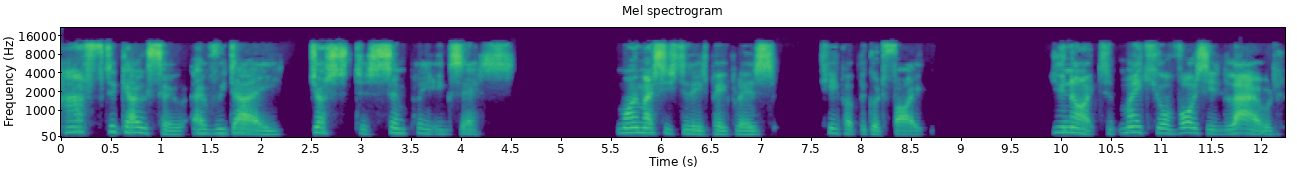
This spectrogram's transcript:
have to go through every day just to simply exist. My message to these people is keep up the good fight. Unite, make your voices loud,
